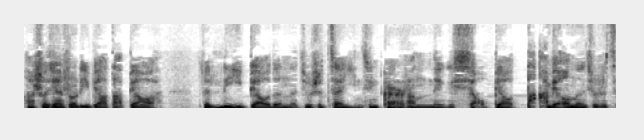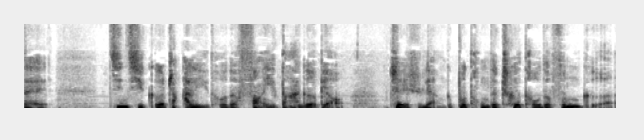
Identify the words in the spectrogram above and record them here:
啊，首先说立标大标啊，这立标的呢，就是在引擎盖上的那个小标，大标呢就是在进气格栅里头的放一大个标。这是两个不同的车头的风格。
